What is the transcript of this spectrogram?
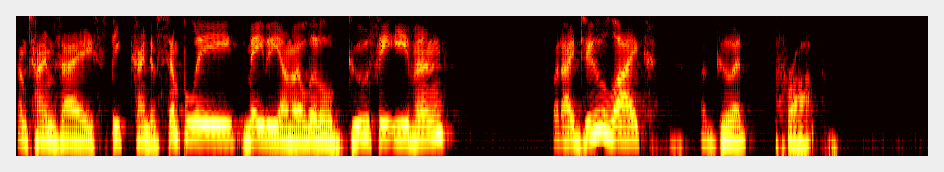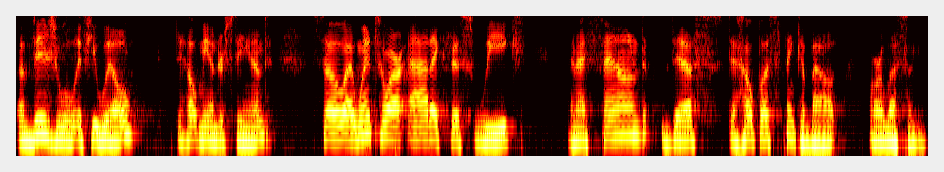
Sometimes I speak kind of simply. Maybe I'm a little goofy even. But I do like a good prop, a visual, if you will, to help me understand. So I went to our attic this week and I found this to help us think about our lesson.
